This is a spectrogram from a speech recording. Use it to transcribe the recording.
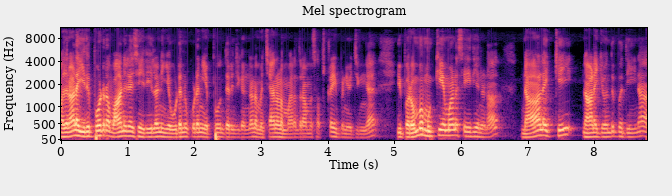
அதனால் இது போன்ற வானிலை செய்திகளை நீங்கள் உடனுக்குடன் எப்பவும் தெரிஞ்சுக்கணும்னா நம்ம சேனலை மறந்துடாமல் சப்ஸ்கிரைப் பண்ணி வச்சுக்கோங்க. இப்போ ரொம்ப முக்கியமான செய்தி என்னென்னா நாளைக்கு நாளைக்கு வந்து பார்த்திங்கன்னா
